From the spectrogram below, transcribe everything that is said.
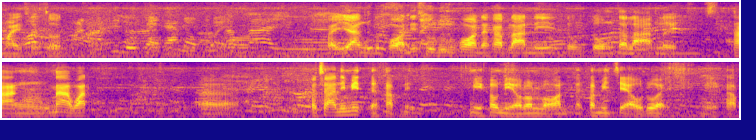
ใหม่ๆสดๆไก่ย่างอุดมพรที่สูตรอุดมพรนะครับร้านนี้ตรงตรงตลาดเลย ทางหน้าวัดประชานิมิตนะครับนี่มีข้าวเหนียวร้อนๆแล้วก็มีแจวด้วยนี่ครับ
